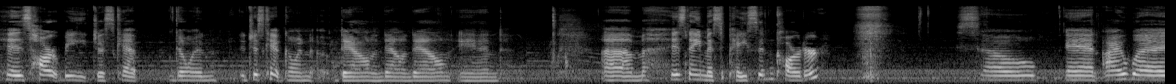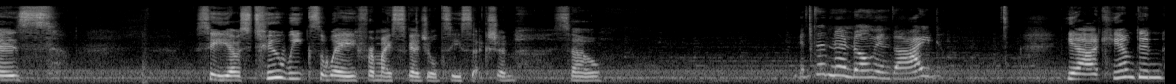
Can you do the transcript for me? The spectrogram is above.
his heartbeat just kept going, it just kept going down and down and down. And, um, his name is Payson Carter. So, and I was, see, I was two weeks away from my scheduled C-section. So, it Logan died? yeah, Camden,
